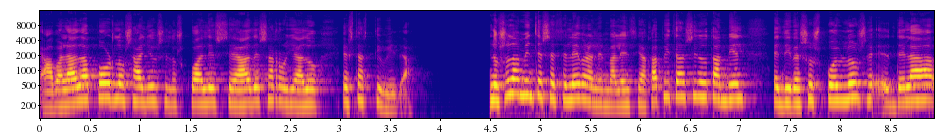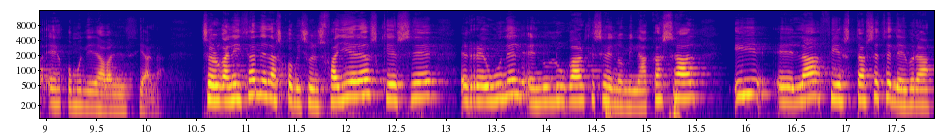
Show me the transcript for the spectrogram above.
avalada por los años en los cuales se ha desarrollado esta actividad. No solamente se celebran en Valencia capital, sino también en diversos pueblos de la comunidad valenciana. Se organizan en las comisiones falleras que se reúnen en un lugar que se denomina casal y eh, la fiesta se celebra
